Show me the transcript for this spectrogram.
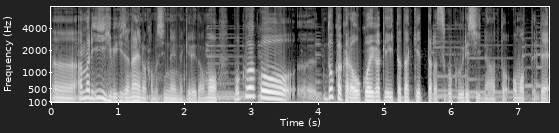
うん、あんまりいい響きじゃないのかもしれないんだけれども僕はこうどっかからお声がけいただけたらすごく嬉しいなと思ってて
